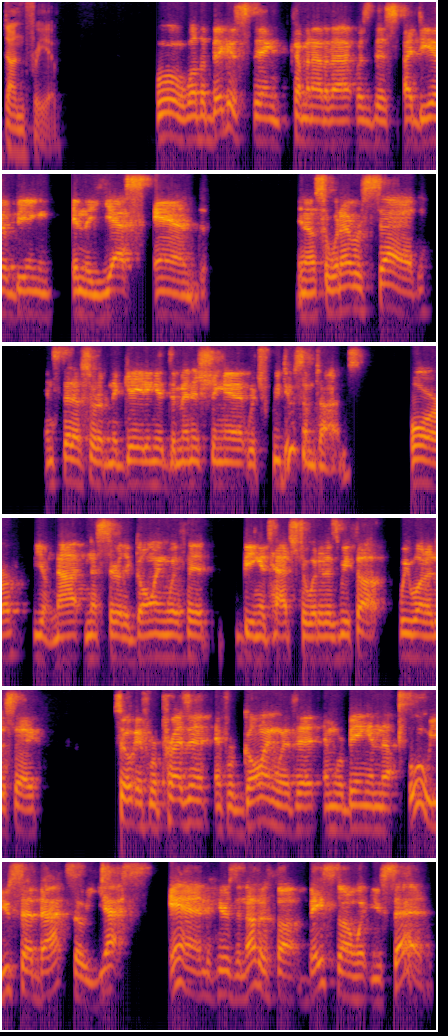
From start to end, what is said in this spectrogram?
done for you? Oh, well, the biggest thing coming out of that was this idea of being in the yes and, you know, so whatever said, instead of sort of negating it, diminishing it, which we do sometimes, or, you know, not necessarily going with it, being attached to what it is we thought we wanted to say. So if we're present, if we're going with it and we're being in the, oh, you said that. So yes. And here's another thought based on what you said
